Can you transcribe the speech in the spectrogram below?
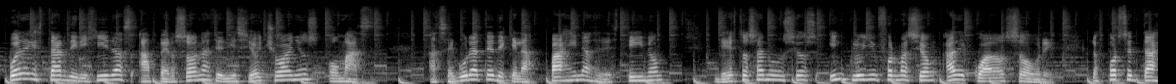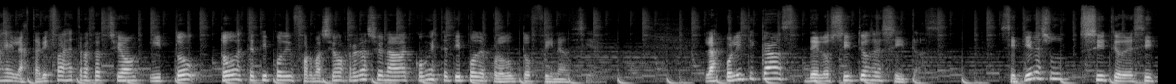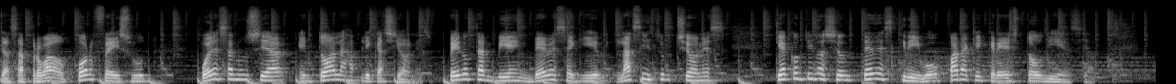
pueden estar dirigidas a personas de 18 años o más. Asegúrate de que las páginas de destino de estos anuncios incluyen información adecuada sobre los porcentajes, las tarifas de transacción y todo este tipo de información relacionada con este tipo de productos financieros. Las políticas de los sitios de citas. Si tienes un sitio de citas aprobado por Facebook, Puedes anunciar en todas las aplicaciones, pero también debes seguir las instrucciones que a continuación te describo para que crees tu audiencia.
